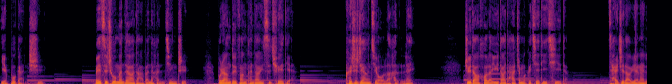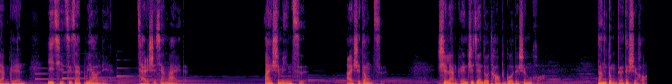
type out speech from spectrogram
也不敢吃。每次出门都要打扮得很精致，不让对方看到一丝缺点。可是这样久了很累。直到后来遇到他这么个接地气的，才知道原来两个人一起自在不要脸，才是相爱的。爱是名词，爱是动词，是两个人之间都逃不过的生活。当懂得的时候，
